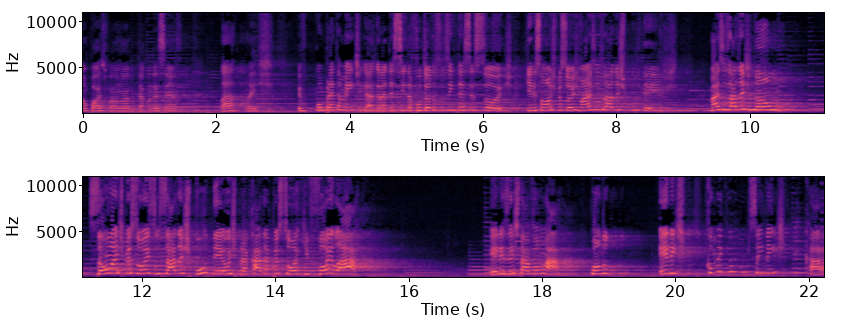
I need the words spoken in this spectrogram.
não posso falar nada do que está acontecendo lá, mas eu fico completamente agradecida por todos os intercessores, que eles são as pessoas mais usadas por Deus. Mais usadas não, são as pessoas usadas por Deus para cada pessoa que foi lá. Eles estavam lá. Quando eles. Como é que eu não sei nem explicar?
